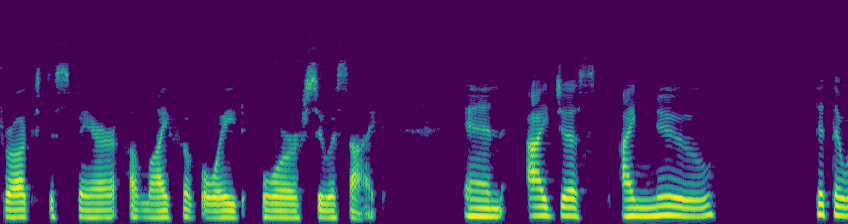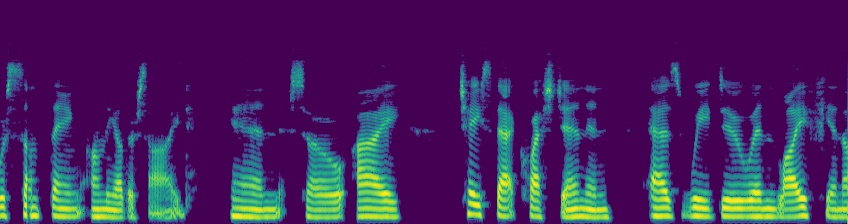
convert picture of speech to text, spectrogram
drugs, despair, a life avoid, or suicide. And I just, I knew that there was something on the other side. And so I chased that question. And as we do in life, you know,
